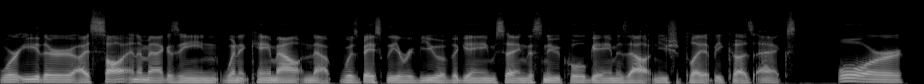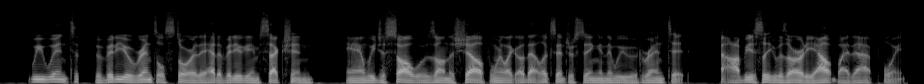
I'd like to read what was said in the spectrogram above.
were either I saw in a magazine when it came out, and that was basically a review of the game saying this new cool game is out and you should play it because X, or we went to the video rental store. They had a video game section, and we just saw what was on the shelf, and we are like, oh, that looks interesting, and then we would rent it. Obviously, it was already out by that point.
